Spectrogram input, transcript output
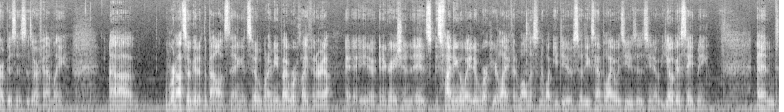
our business is our family. Uh, we're not so good at the balance thing, and so what I mean by work-life inter- uh, you know, integration is is finding a way to work your life and wellness into what you do. So the example I always use is, you know, yoga saved me, and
